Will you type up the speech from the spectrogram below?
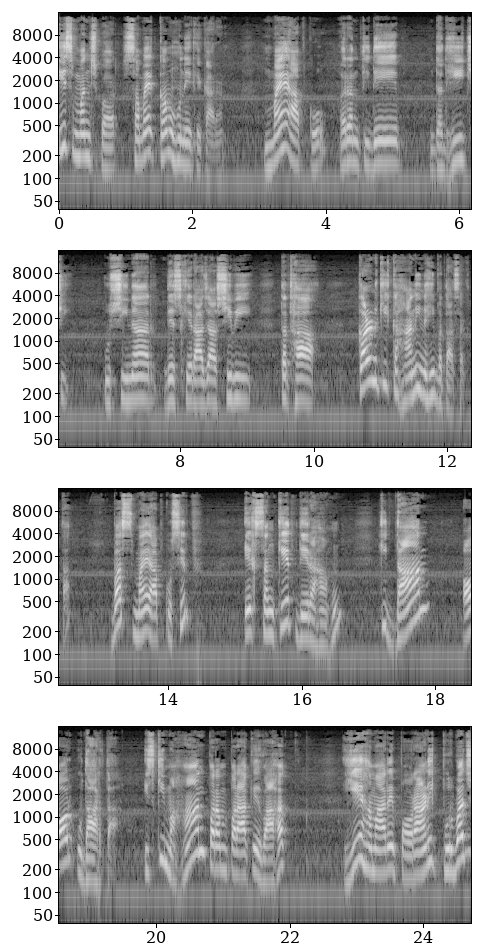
इस मंच पर समय कम होने के कारण मैं आपको रंतिदेव, दधीची उशीनर, देश के राजा शिवी तथा कर्ण की कहानी नहीं बता सकता। बस मैं आपको सिर्फ़ एक संकेत दे रहा हूँ कि दान और उदारता, इसकी महान परंपरा के वाहक, ये हमारे पौराणिक पूर्वज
